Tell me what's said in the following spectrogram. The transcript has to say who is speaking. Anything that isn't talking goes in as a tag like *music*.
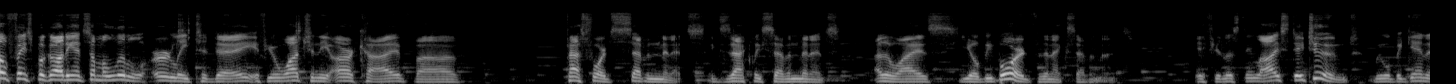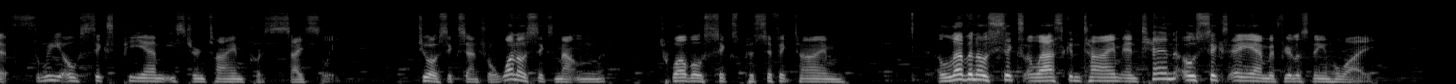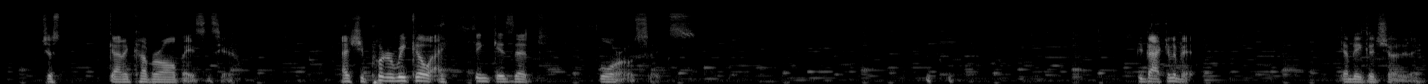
Speaker 1: Hello, Facebook audience. I'm a little early today. If you're watching the archive, uh, fast forward seven minutes, exactly seven minutes. Otherwise, you'll be bored for the next seven minutes. If you're listening live, stay tuned. We will begin at 3:06 p.m. Eastern Time precisely. 206 Central, 106 Mountain, 1206 Pacific Time, 1106 Alaskan Time, and 1006 a.m. if you're listening in Hawaii. Just got to cover all bases here. Actually, Puerto Rico, I think, is at 406. *laughs* Be back in a bit. Gonna be a good show today.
